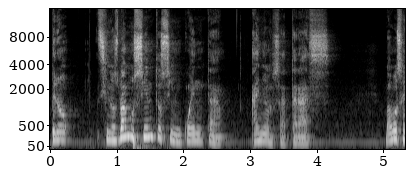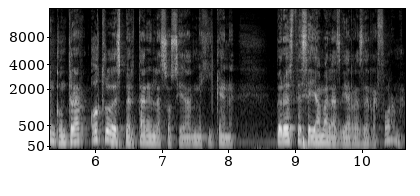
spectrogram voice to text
Pero si nos vamos 150 años atrás, vamos a encontrar otro despertar en la sociedad mexicana, pero este se llama las guerras de reforma.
